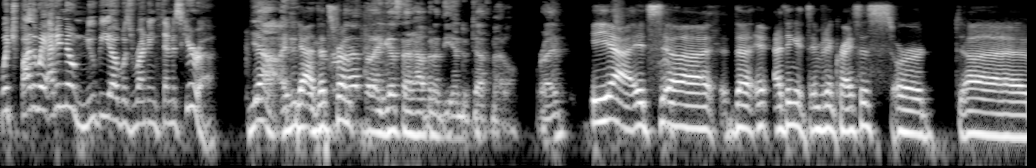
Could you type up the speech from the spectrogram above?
which, by the way, I didn't know Nubia was running Themyscira. yeah, I didn't. Yeah, that's from- that, but I guess that happened at the end of Death Metal, right? Yeah, it's uh the I think it's Infinite Crisis or uh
